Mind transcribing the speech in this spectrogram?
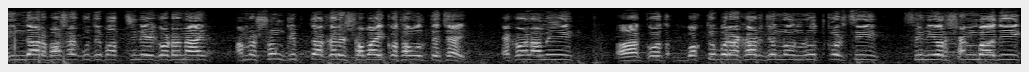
নিন্দার ভাষা খুঁজে পাচ্ছি না এই ঘটনায়, আমরা সংক্ষিপ্ত আকারে সবাই কথা বলতে চাই। এখন আমি বক্তব্য রাখার জন্য অনুরোধ করছি সিনিয়র সাংবাদিক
